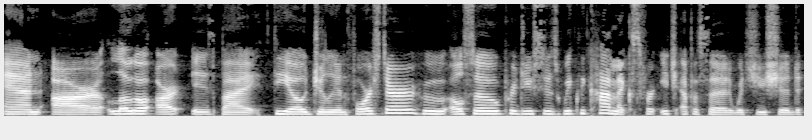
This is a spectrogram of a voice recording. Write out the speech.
and our logo art is by Theo Julien Forrester, who also produces weekly comics for each episode, which you should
